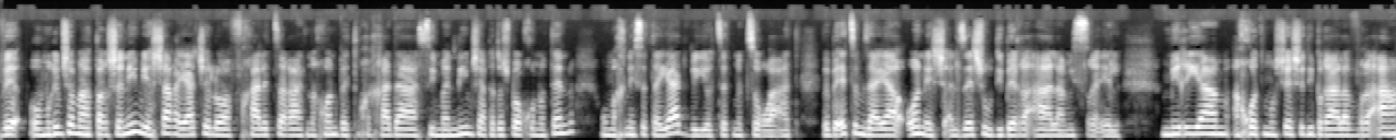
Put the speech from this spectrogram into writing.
ואומרים שם הפרשנים ישר היד שלו הפכה לצרעת נכון בתוך אחד הסימנים שהקדוש ברוך הוא נותן הוא מכניס את היד והיא יוצאת מצורעת ובעצם זה היה עונש על זה שהוא דיבר רעה על עם ישראל. מרים אחות משה שדיברה עליו רעה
